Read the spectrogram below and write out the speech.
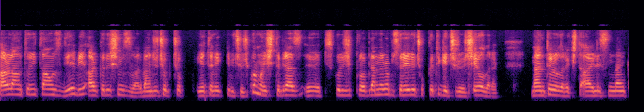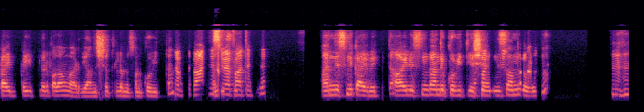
Carl Anthony Towns diye bir arkadaşımız var. Bence çok çok yetenekli bir çocuk ama işte biraz e, psikolojik problemler var. Bu seneyi de çok kötü geçiriyor şey olarak. Mental olarak işte ailesinden kayıp kayıpları falan vardı yanlış hatırlamıyorsam Covid'den. Tabii, annesi, annesi vefat etti. Annesini kaybetti. Ailesinden de Covid yaşayan insanlar oldu. Hı hı.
